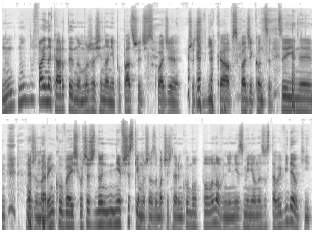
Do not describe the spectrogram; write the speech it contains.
No, no, no, fajne karty, no można się na nie popatrzeć w składzie przeciwnika, w składzie koncepcyjnym, może na rynku wejść, chociaż no nie wszystkie można zobaczyć na rynku, bo ponownie niezmienione zostały widełki.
